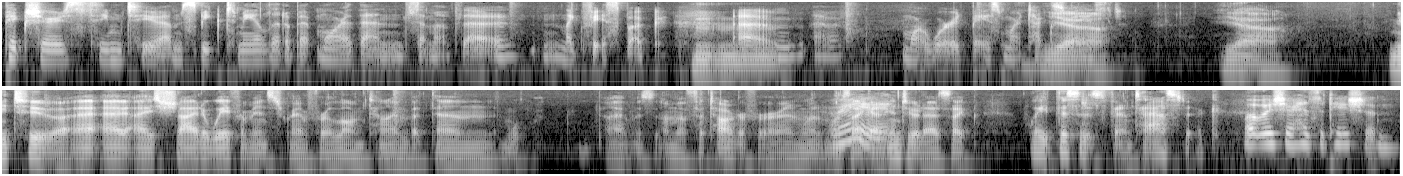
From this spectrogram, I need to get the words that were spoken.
pictures seem to um, speak to me a little bit more than some of the like Facebook, um, uh, more word based, more text Mm-hmm. Yeah. based. Yeah. Me too. I, I, I shied away from Instagram for a long time, but then I was I'm a photographer, and when, once I got into it, I was like, wait, this is fantastic. What was your hesitation?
